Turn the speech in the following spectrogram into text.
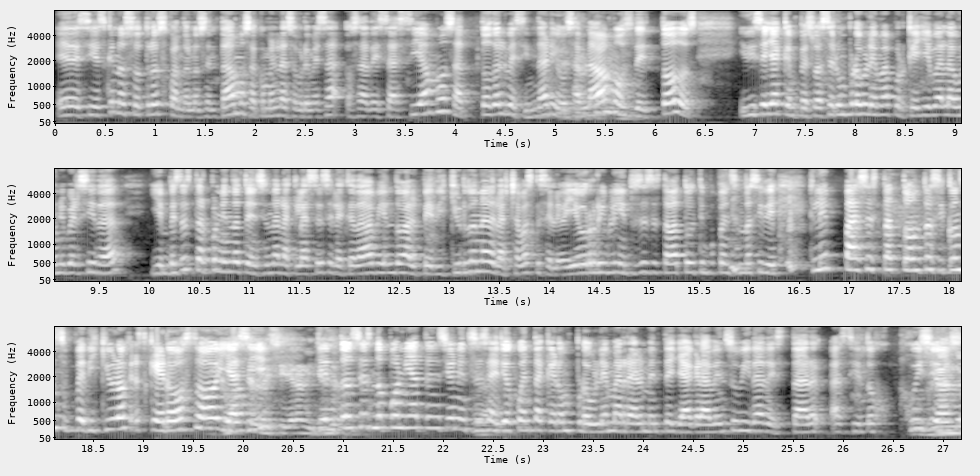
ella decía, es que nosotros cuando nos sentábamos a comer en la sobremesa, o sea, deshacíamos a todo el vecindario, o sea, hablábamos de todos, y dice ella que empezó a ser un problema porque ella iba a la universidad y en vez de estar poniendo atención a la clase, se le quedaba viendo al pedicure de una de las chavas que se le veía horrible y entonces estaba todo el tiempo pensando así de, ¿qué le pasa a esta tonta así con su pedicure asqueroso y ¿Cómo así? ¿Y entonces no ponía atención y entonces se dio cuenta que era un problema realmente ya grave en su vida de estar haciendo ju- juicios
